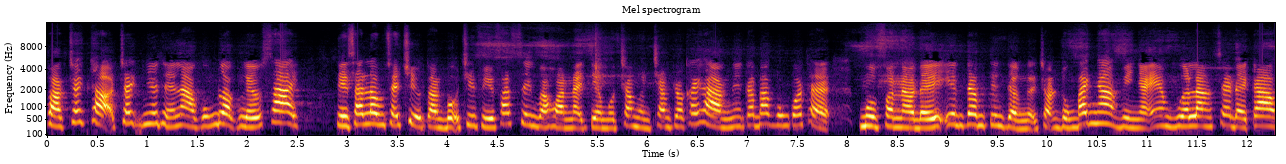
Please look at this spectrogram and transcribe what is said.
hoặc check thợ, check như thế nào cũng được. Nếu sai thì salon sẽ chịu toàn bộ chi phí phát sinh và hoàn lại tiền 100% cho khách hàng nên các bác cũng có thể một phần nào đấy yên tâm tin tưởng lựa chọn Tùng Bách nha vì nhà em vừa làm xe đời cao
